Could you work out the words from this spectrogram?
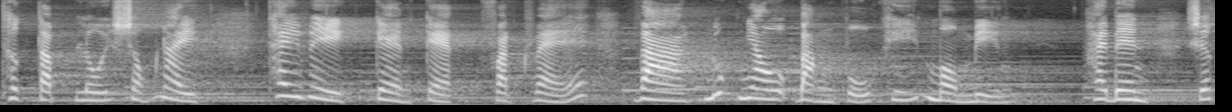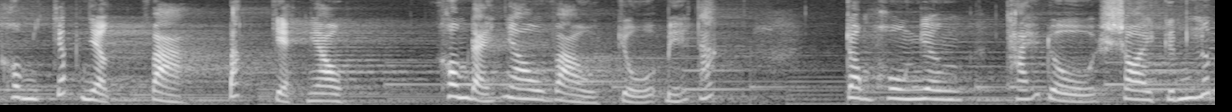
Thực tập lối sống này, thay vì kèn kẹt, vạch vẽ và nuốt nhau bằng vũ khí mồm miệng, hai bên sẽ không chấp nhận và bắt chẹt nhau, không đẩy nhau vào chỗ bế tắc. Trong hôn nhân, thái độ soi kính lúp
